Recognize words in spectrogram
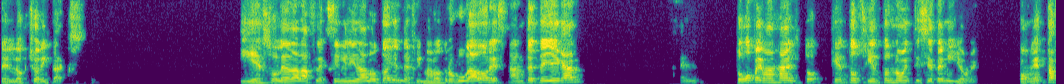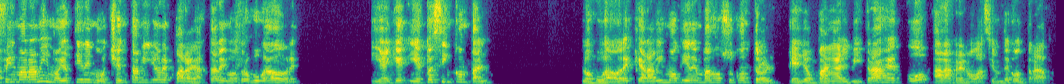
del luxury tax. Y eso le da la flexibilidad a los Dodgers de firmar otros jugadores antes de llegar al tope más alto, que es 297 millones. Con esta firma ahora mismo ellos tienen 80 millones para gastar en otros jugadores. Y, hay que, y esto es sin contar los jugadores que ahora mismo tienen bajo su control, que ellos van a arbitraje o a la renovación de contratos.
